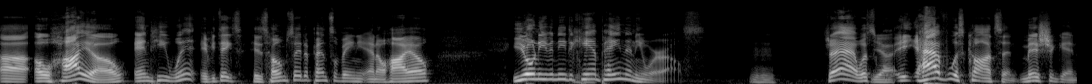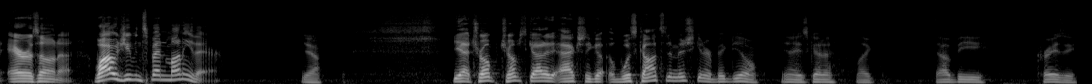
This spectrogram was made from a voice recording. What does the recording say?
uh, Ohio, and he win. If he takes his home state of Pennsylvania and Ohio, you don't even need to campaign anywhere else. So yeah, Yeah. Eh, have Wisconsin, Michigan, Arizona. Why would you even spend money there? Yeah. Yeah, Trump Trump's got to actually go Wisconsin and Michigan are a big deal. Yeah, he's got to like that would be crazy.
